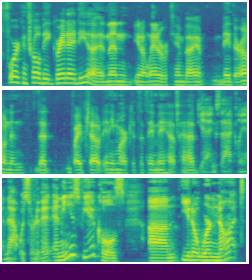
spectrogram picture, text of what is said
forward control would be a great idea, and then you know Land Rover came by and made their own, and that wiped out any market that they may have had. Yeah, exactly. And that was sort of it. And these vehicles, um, you know, were not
